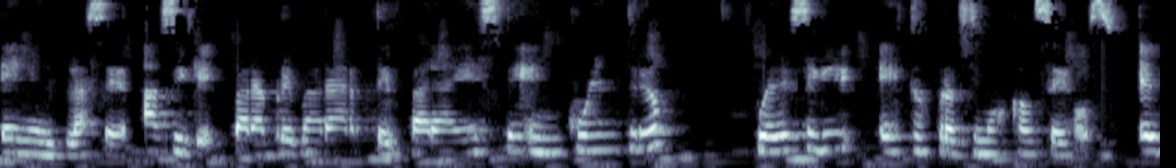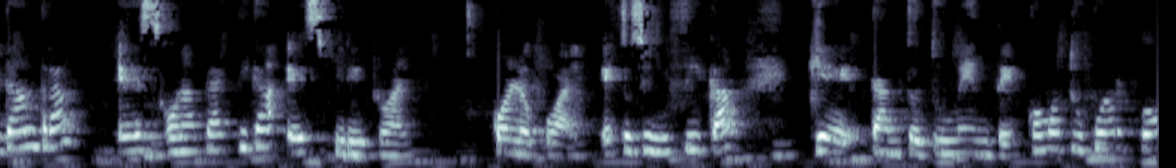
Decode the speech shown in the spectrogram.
en el placer. Así que para prepararte para este encuentro, puedes seguir estos próximos consejos. El Tantra es una práctica espiritual, con lo cual esto significa que tanto tu mente como tu cuerpo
